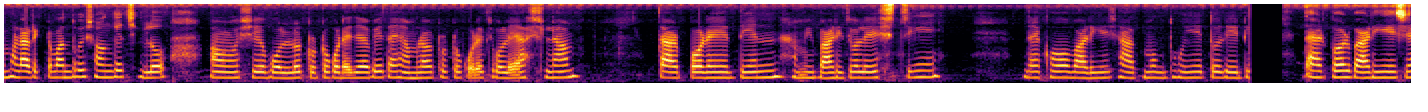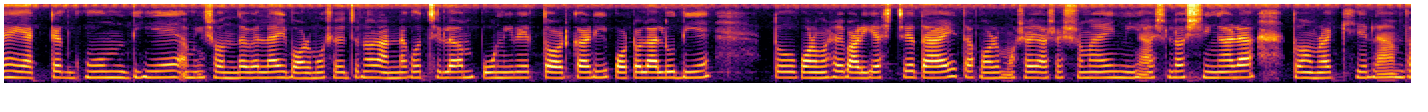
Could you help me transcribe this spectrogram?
আমার আরেকটা বান্ধবীর সঙ্গে ছিল। সে বলল, টোটো করে যাবে। তাই আমরাও টোটো করে চলে আসলাম। তারপরে দেন আমি বাড়ি চলে এসেছি। দেখো বাড়ি এসে হাত মুখ ধুয়ে তো রেডি তারপর বাড়ি এসে একটা ঘুম দিয়ে আমি সন্ধ্যাবেলায় বড়মশাইয়ের জন্য রান্না করছিলাম। পনিরের তরকারি, পটল আলু দিয়ে। তো বড়মশাই বাড়ি আসছে, তাই তা বড়মশাই আসার সময় নিয়ে আসলো সিঙ্গারা। তো আমরা খেলাম তো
